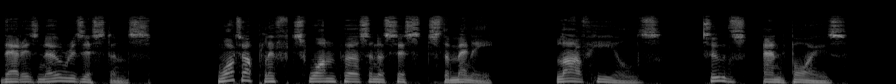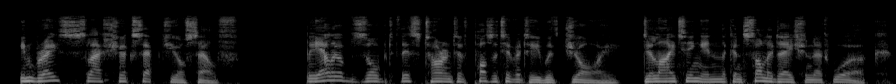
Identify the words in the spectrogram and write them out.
there is no resistance. What uplifts one person assists the many. Love heals, soothes, and buoys. Embrace slash accept yourself. Biella absorbed this torrent of positivity with joy, delighting in the consolidation at work.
